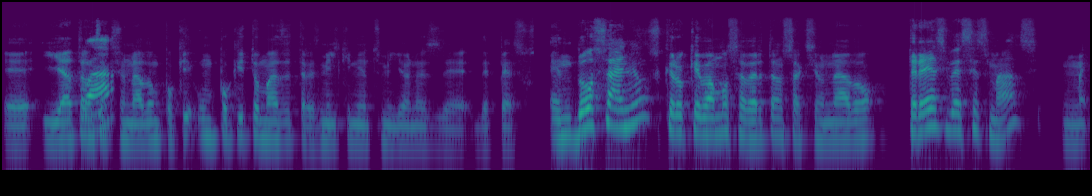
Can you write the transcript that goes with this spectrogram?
eh, y ha transaccionado un, poqui un, poquito más de 3.500 millones de, de, pesos. En dos años creo que vamos a haber transaccionado tres veces más. Ima-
